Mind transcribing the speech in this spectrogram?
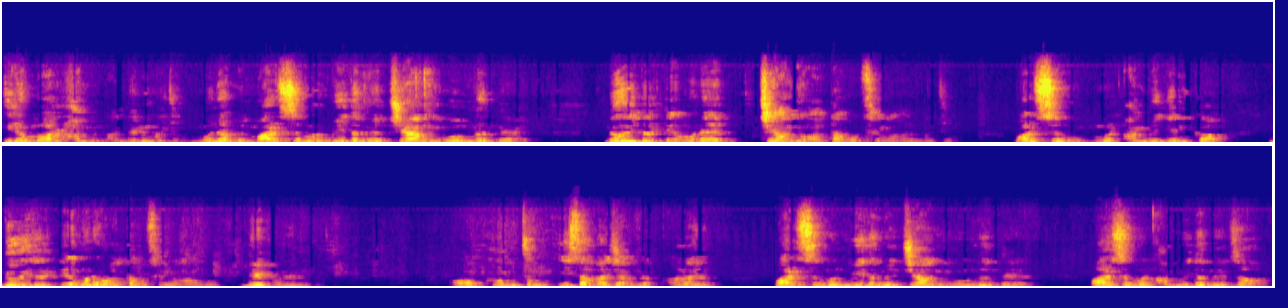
이런 말을 하면 안 되는 거죠. 뭐냐면 말씀을 믿으면 재앙이 없는데 너희들 때문에 재앙이 왔다고 생각하는 거죠. 말씀을 안 믿으니까 너희들 때문에 왔다고 생각하고 내보내는 거죠. 어, 그럼 좀 이상하지 않, 않아요? 말씀을 믿으면 재앙이 없는데 말씀을 안 믿으면서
